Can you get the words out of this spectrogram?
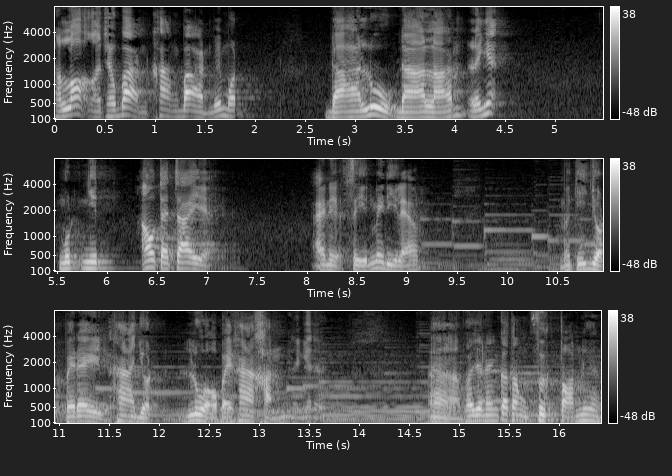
ทะเลาะกับชาวบ้านข้างบ้านไว้หมดด่าลูกด่าหลานอะไรเงี้ยหงุดหงิดเอาแต่ใจ ไอ้เนี่ยศีลไม่ดีแล้ว เมื่อกี้หยดไปได้ห้าหยดรั่วออกไปห้าขันอย่างเงี้ยนะอ่าเพราะฉะนั้นก็ต้องฝึกต่อเนื่อง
